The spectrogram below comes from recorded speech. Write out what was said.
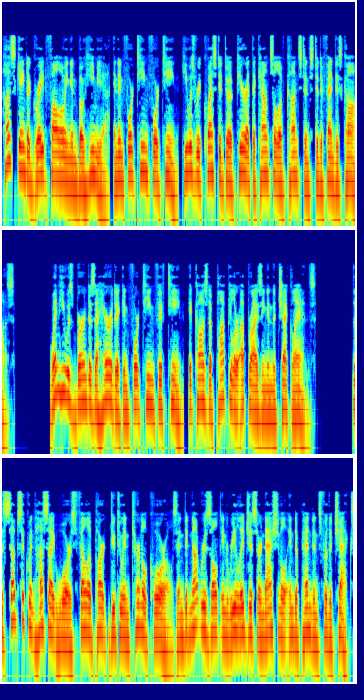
Hus gained a great following in Bohemia, and in 1414, he was requested to appear at the Council of Constance to defend his cause. When he was burned as a heretic in 1415, it caused a popular uprising in the Czech lands. The subsequent Hussite wars fell apart due to internal quarrels and did not result in religious or national independence for the Czechs,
